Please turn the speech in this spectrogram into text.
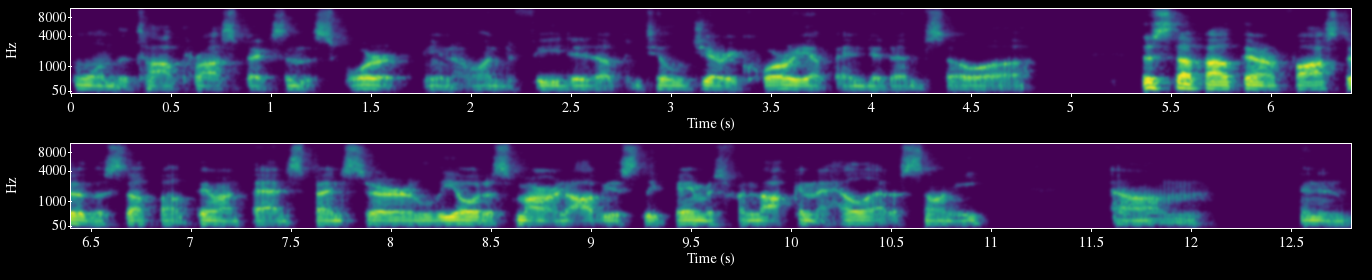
one of the top prospects in the sport. You know, undefeated up until Jerry Quarry upended him. So uh, there's stuff out there on Foster. There's stuff out there on Thad Spencer. Leotis Martin, obviously famous for knocking the hell out of Sonny, um, and in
